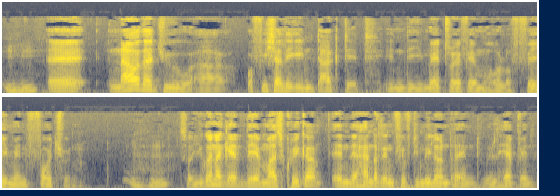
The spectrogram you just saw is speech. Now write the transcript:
hmm Uh, now that you are officially inducted in the Metro FM Hall of Fame and Fortune, hmm so you're going to get there much quicker, and the 150 million rand will happen.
